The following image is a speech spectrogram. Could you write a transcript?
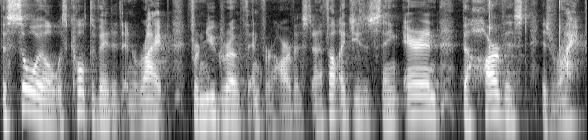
the soil was cultivated and ripe for new growth and for harvest. And I felt like Jesus saying, Aaron, the harvest is ripe.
